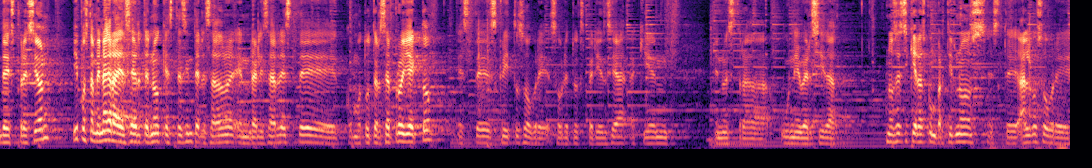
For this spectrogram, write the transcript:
de expresión y pues también agradecerte, ¿no? Que estés interesado en realizar este, como tu tercer proyecto, este escrito sobre, sobre tu experiencia aquí en, en nuestra universidad. No sé si quieras compartirnos este, algo sobre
